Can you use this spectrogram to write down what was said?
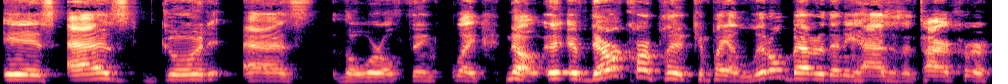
is as good as the world think, like no, if Derek Carr play can play a little better than he has his entire career,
